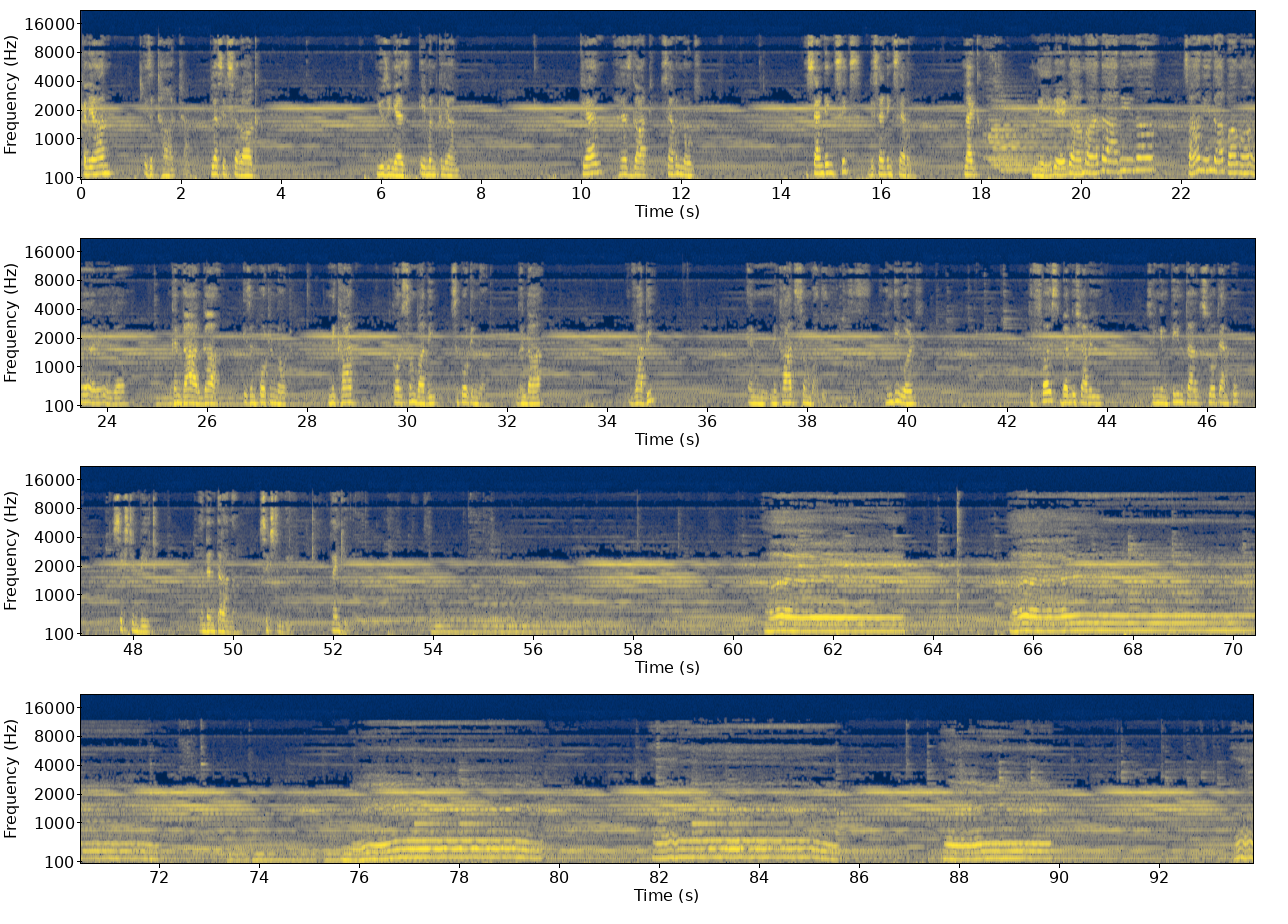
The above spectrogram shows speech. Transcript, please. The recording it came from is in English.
Kalyan is a thaat plus it's a rag using as Yaman Kalyan. Kalyan has got seven notes ascending six, descending seven, like Ni re ga ma da ni sa ni da pa ma ga re. Gandhar ga is important note. Nikhad called Samvadi supporting note. Gandhar, Vadi and Nikhad Samvadi. Hindi words. The first bandish I will sing in teen tal slow tempo, 16 beat, and then tarana, 16 beat. Thank you. Uh, Oh.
